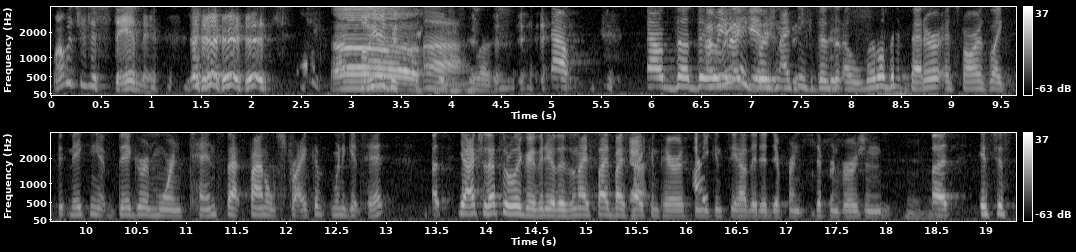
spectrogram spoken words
Why would you just stand there? Oh here's the- Ah, I love it. Now, now the the I mean, I remake it. version I think does it a little bit better as far as like making it bigger and more intense. That final strike of when it gets hit. But yeah, actually, that's a really great video. There's a nice side by side Yeah. comparison. You can see how they did different different versions. Mm-hmm. But it's just.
